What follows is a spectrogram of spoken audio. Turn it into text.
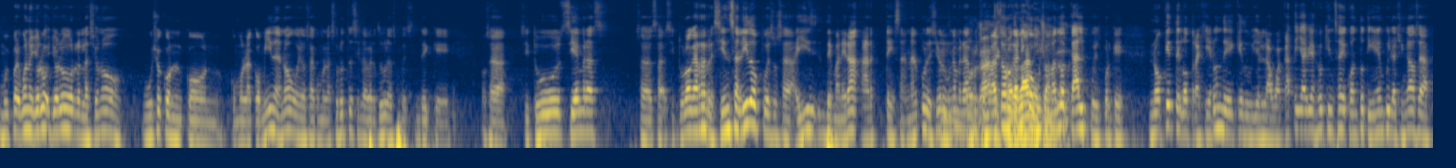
muy bueno, yo lo yo lo relaciono mucho con con como la comida, ¿no, güey? O sea, como las frutas y las verduras, pues de que o sea, si tú siembras o sea, o sea, si tú lo agarras recién salido, pues, o sea, ahí de manera artesanal, por decirlo de alguna Mm, manera, mucho más orgánico, mucho más orgánico. local, pues, porque no que te lo trajeron de que el aguacate ya viajó quién sabe cuánto tiempo y la chingada, o sea,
